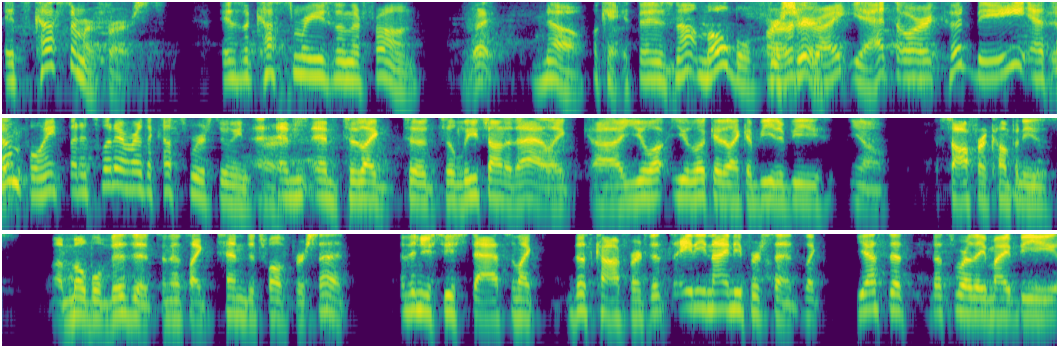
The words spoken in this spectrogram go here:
It's customer first. Is the customer using their phone? Right. No. Okay, then it's not mobile first, sure. right? Yet, or it could be at some point, but it's whatever the customer's doing first. And, and to like, to, to leech onto that, like, uh, you, lo- you look at like a B2B, you know, software companies, uh, mobile visits, and it's like 10 to 12%. And then you see stats and like this conference, it's 80, 90%. It's like, yes, that's, that's where they might be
